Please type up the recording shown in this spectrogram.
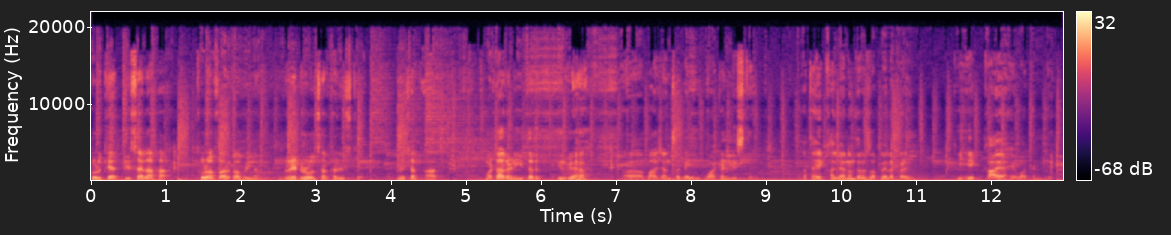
थोडक्यात दिसायला हा थोडाफार का होईना ब्रेड रोलसारखा दिसतो ज्याच्यात आत मटार आणि इतर हिरव्या भाज्यांचं काही वाटण दिसतंय. आता हे खाल्ल्यानंतरच आपल्याला कळेल की हे काय आहे वाटण ते.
